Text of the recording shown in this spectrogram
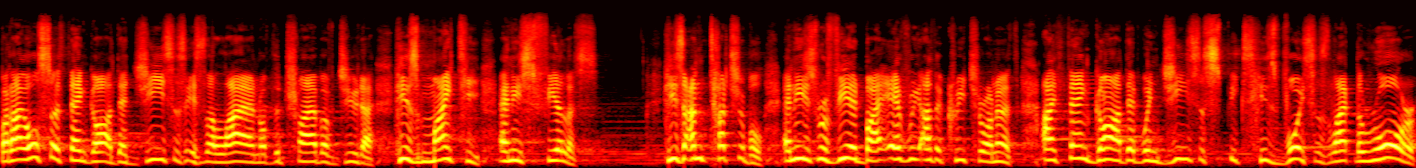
But I also thank God that Jesus is the lion of the tribe of Judah. He's mighty and he's fearless. He's untouchable and he's revered by every other creature on earth. I thank God that when Jesus speaks, his voice is like the roar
